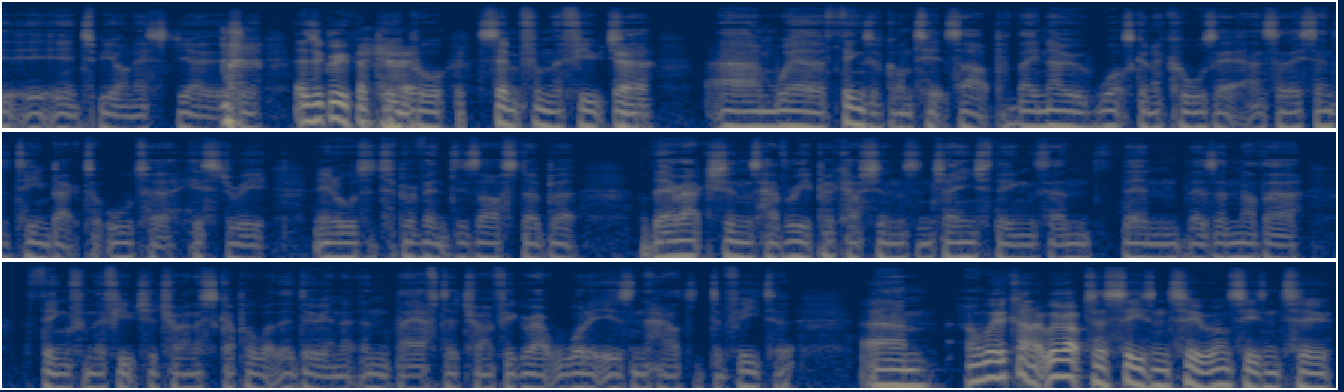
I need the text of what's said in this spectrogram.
to be honest. Yeah, there's a, there's a group of people sent from the future. Um, where things have gone tits up, they know what's going to cause it, and so they send a team back to alter history in order to prevent disaster. But their actions have repercussions and change things, and then there's another thing from the future trying to scupper what they're doing, and they have to try and figure out what it is and how to defeat it. Um, and we're kind of we're up to season two. We're on season two.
